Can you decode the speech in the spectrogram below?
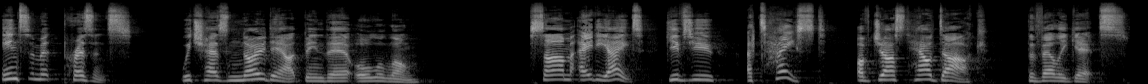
intimate presence, which has no doubt been there all along. Psalm 88 gives you a taste of just how dark the valley gets.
